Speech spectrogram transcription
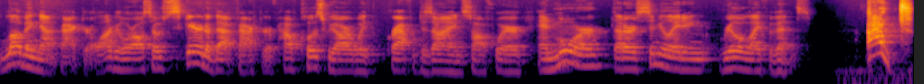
loving that factor a lot of people are also scared of that factor of how close we are with graphic design software and more that are simulating real life events out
